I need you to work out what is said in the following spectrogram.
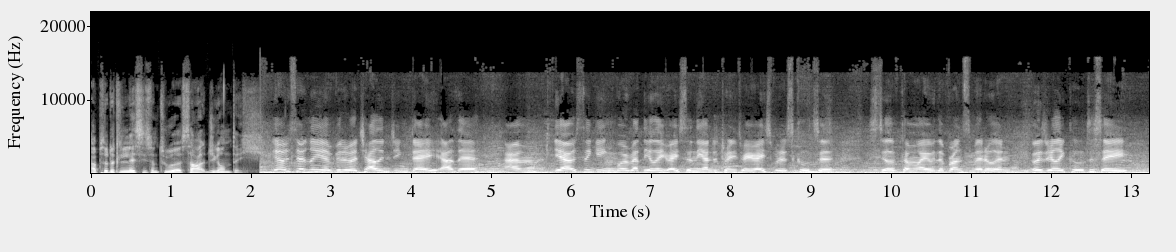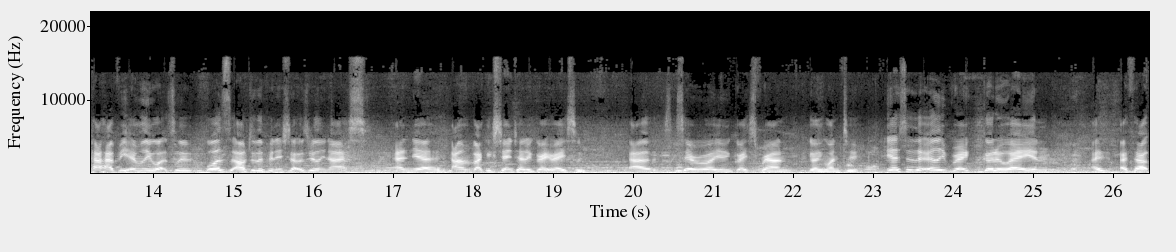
Absolutely. Let's listen to uh, Sarah Gigante. Yeah, it was certainly a bit of a challenging day out there. Um, yeah, I was thinking more about the elite race than the under 23 race, but it's cool to still have come away with a bronze medal, and it was really cool to see how happy Emily Watts was after the finish. That was really nice. And yeah, um, Bike Exchange had a great race with uh, Sarah Roy and Grace Brown going one two. Yeah, so the early break got away, and I, I felt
